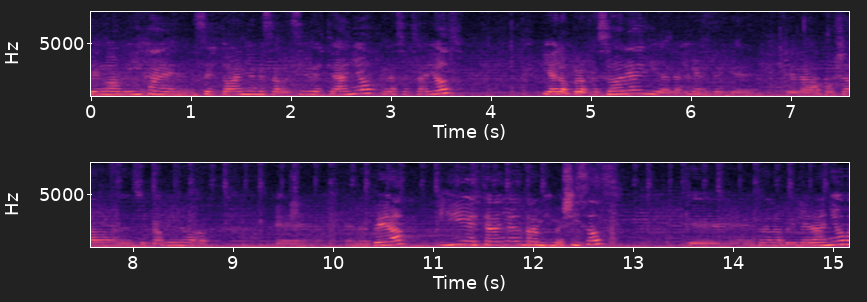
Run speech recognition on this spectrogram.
tengo a mi hija en sexto año que se recibe este año, gracias a Dios y a los profesores y a la gente que, que la ha apoyado en su camino eh, en la PEA. Y este año entran mis mellizos, que entran a primer año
